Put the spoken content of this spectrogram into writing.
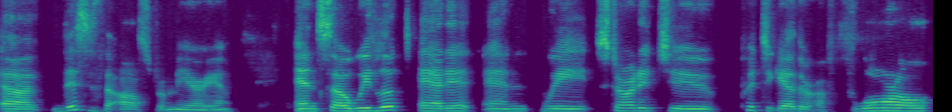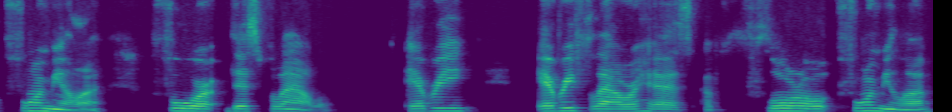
uh, this is the Alstroemeria, and so we looked at it and we started to put together a floral formula for this flower. Every every flower has a floral formula,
